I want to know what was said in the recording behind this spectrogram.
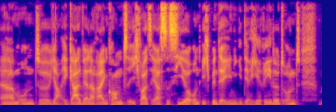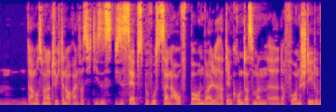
ähm, und äh, ja, egal wer da reinkommt, ich war als erstes hier und ich bin derjenige, der hier redet. Und äh, da muss man natürlich dann auch einfach sich dieses dieses Selbstbewusstsein aufbauen, weil hat ja einen Grund, dass man äh, da vorne steht und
